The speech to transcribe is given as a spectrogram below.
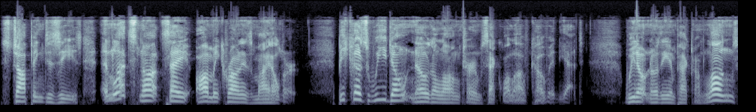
stopping disease. And let's not say Omicron is milder because we don't know the long term sequelae of COVID yet. We don't know the impact on lungs,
